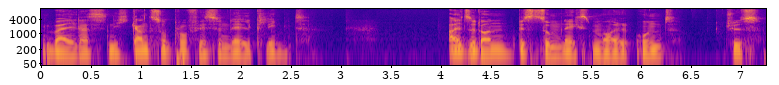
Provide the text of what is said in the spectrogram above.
weil das nicht ganz so professionell klingt. Also dann, bis zum nächsten Mal und tschüss.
